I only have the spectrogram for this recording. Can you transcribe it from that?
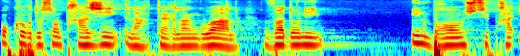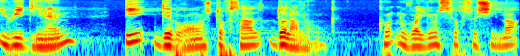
Au cours de son trajet, l'artère linguale va donner une branche supra-huidienne et des branches dorsales de la langue, comme nous voyons sur ce schéma-là.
